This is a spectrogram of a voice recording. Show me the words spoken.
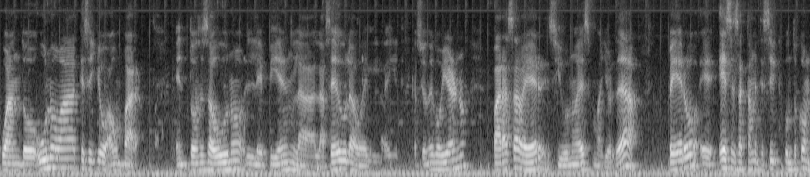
cuando uno va, qué sé yo, a un bar, entonces a uno le piden la, la cédula o la identificación de gobierno para saber si uno es mayor de edad. Pero eh, es exactamente civic.com.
